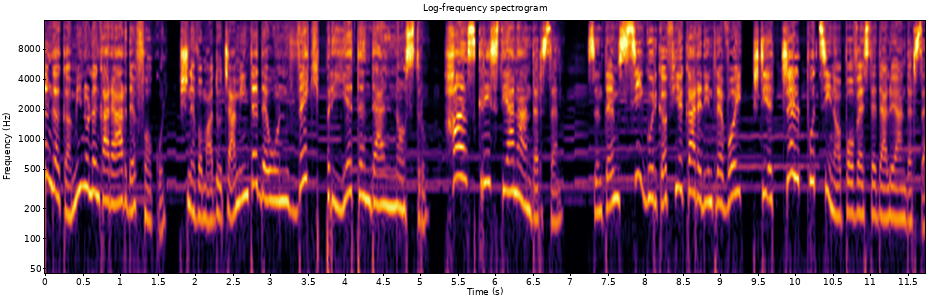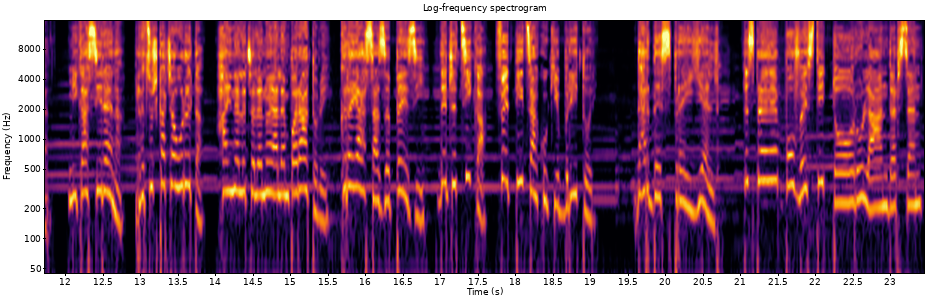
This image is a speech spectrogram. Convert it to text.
lângă căminul în care arde focul și ne vom aduce aminte de un vechi prieten de al nostru, Hans Christian Andersen. Suntem siguri că fiecare dintre voi știe cel puțin o poveste de-a lui Andersen. Mica sirenă, rățușca cea urâtă, hainele cele noi ale împăratului, crăiasa zăpezii, degețica, fetița cu chibrituri. Dar despre el, despre povestitorul Andersen,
